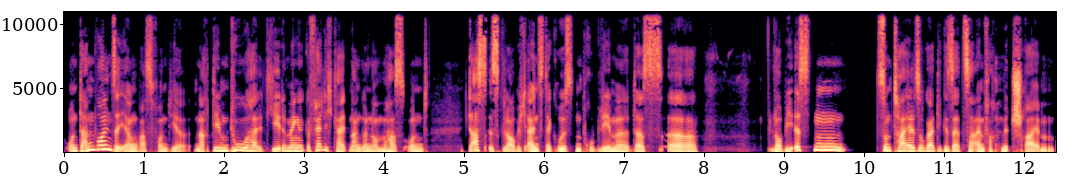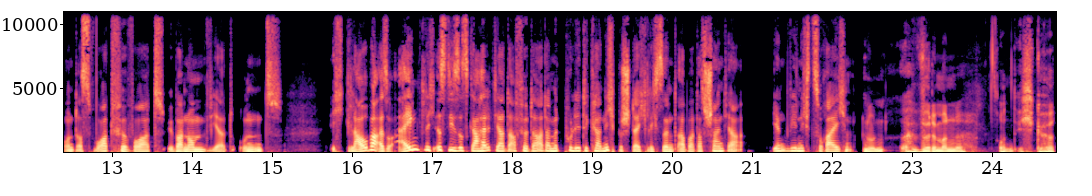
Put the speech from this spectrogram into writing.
Und dann wollen sie irgendwas von dir, nachdem du halt jede Menge Gefälligkeiten angenommen hast. Und das ist, glaube ich, eins der größten Probleme, dass äh, Lobbyisten zum Teil sogar die Gesetze einfach mitschreiben und das Wort für Wort übernommen wird. Und ich glaube, also eigentlich ist dieses Gehalt ja dafür da, damit Politiker nicht bestechlich sind, aber das scheint ja irgendwie nicht zu reichen. Nun würde man und ich gehöre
